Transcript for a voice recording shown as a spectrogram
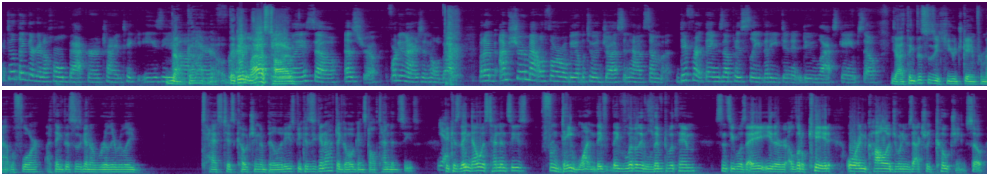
I don't think they're going to hold back or try and take it easy No, on God, their no. They didn't last time. So that's true. The 49ers didn't hold back. But I, I'm sure Matt LaFleur will be able to adjust and have some different things up his sleeve that he didn't do last game. So Yeah, I think this is a huge game for Matt LaFleur. I think this is going to really, really test his coaching abilities because he's going to have to go against all tendencies. Yeah. Because they know his tendencies from day one. They've, they've literally lived with him since he was a either a little kid or in college when he was actually coaching. So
